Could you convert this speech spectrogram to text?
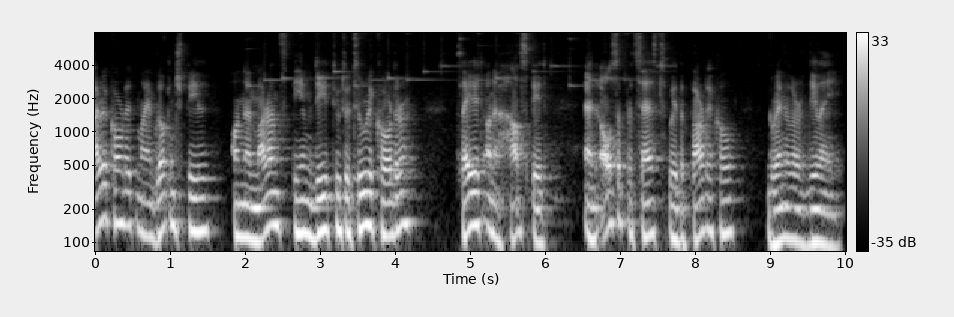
I recorded my Glockenspiel on a Marantz PMD222 recorder, played it on a half speed, and also processed with the particle granular delay.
